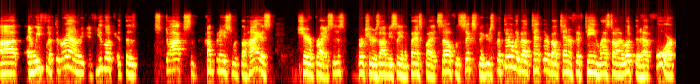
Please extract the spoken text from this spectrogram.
Uh, and we flipped it around. If you look at the stocks companies with the highest share prices, Berkshire is obviously in a class by itself with six figures, but they're only about 10, they're about 10 or 15 last time I looked that have four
